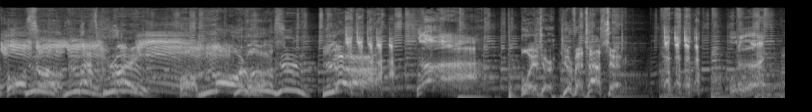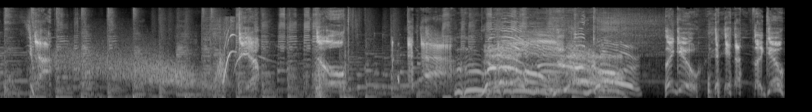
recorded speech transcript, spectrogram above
Awesome! That's great! Oh, marvelous! Yeah! Ah. Voyager, you're fantastic! Yeah. Thank you. Thank you.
